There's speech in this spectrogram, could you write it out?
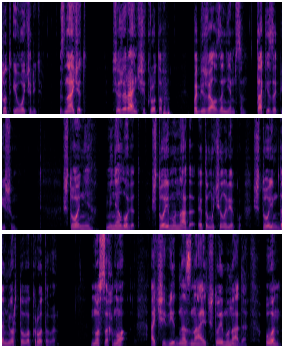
Тут и очередь. Значит, все же раньше Кротов побежал за немцем. Так и запишем. Что они меня ловят? Что ему надо, этому человеку? Что им до мертвого Кротова? Но Сахно, очевидно, знает, что ему надо. Он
